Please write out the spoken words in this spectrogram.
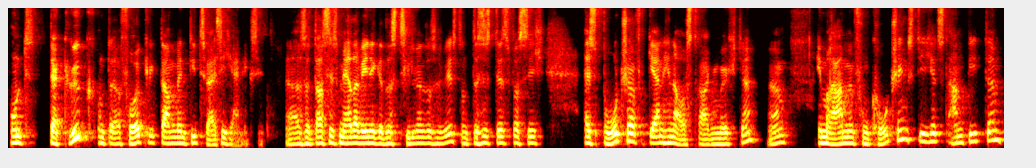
Und der Glück und der Erfolg liegt dann, wenn die zwei sich einig sind. Ja, also das ist mehr oder weniger das Ziel, wenn du so willst. Und das ist das, was ich als Botschaft gern hinaustragen möchte, ja, im Rahmen von Coachings, die ich jetzt anbiete.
